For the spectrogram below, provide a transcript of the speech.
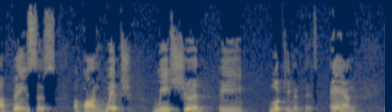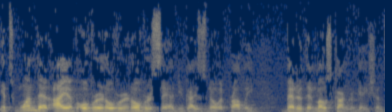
a basis upon which we should be looking at this. And it's one that I have over and over and over said. You guys know it probably better than most congregations.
